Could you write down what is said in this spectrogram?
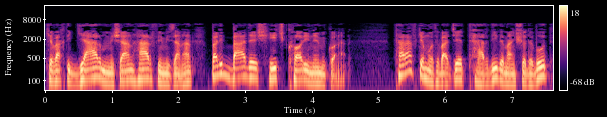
که وقتی گرم میشن حرفی می‌زنن ولی بعدش هیچ کاری نمی‌کنن. طرف که متوجه تردید من شده بود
